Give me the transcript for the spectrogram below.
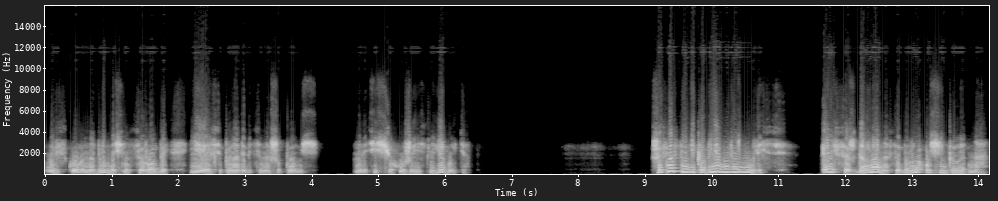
рискованно. Вдруг начнутся роды, и Эльсе понадобится наша помощь. Но ведь еще хуже, если Лев уйдет. 16 декабря мы вернулись. Эльса ждала нас и была очень голодна.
